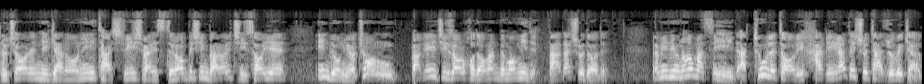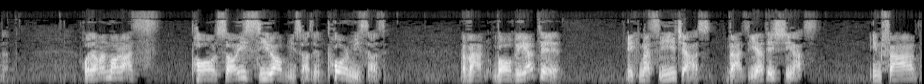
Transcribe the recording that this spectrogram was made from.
دچار نگرانی تشویش و استراب بشیم برای چیزهای این دنیا. چون بقیه چیزها رو خداوند به ما میده بعدش رو داده. و میلیون ها مسیحی در طول تاریخ حقیقتش رو تجربه کردند خداوند ما رو از پارسایی سیراب می‌سازه پر می‌سازه. و واقعیت یک مسیحی چه هست؟ وضعیتش چی هست؟ این فرد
